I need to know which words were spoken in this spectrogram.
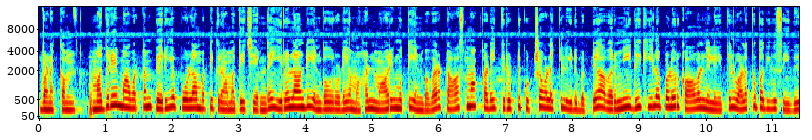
வணக்கம். மதுரை மாவட்டம் பெரிய பூலாம்பட்டி கிராமத்தைச் சேர்ந்த இருளாண்டி என்பவருடைய மகன் மாரிமுத்து என்பவர் டாஸ்மாக் கடை திருட்டு குற்ற வழக்கில் ஈடுபட்டு அவர் மீது கீழப்பலூர் காவல் நிலையத்தில் வழக்கு பதிவு செய்து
